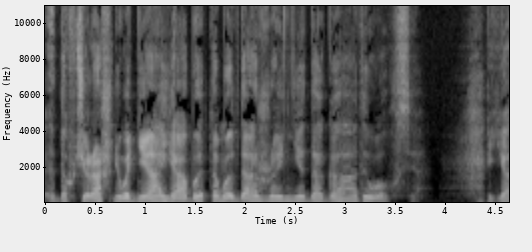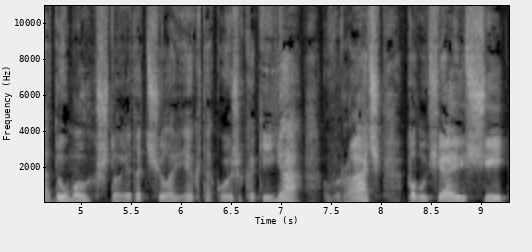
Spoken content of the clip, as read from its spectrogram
До вчерашнего дня я об этом даже не догадывался. Я думал, что этот человек такой же, как и я, врач, получающий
